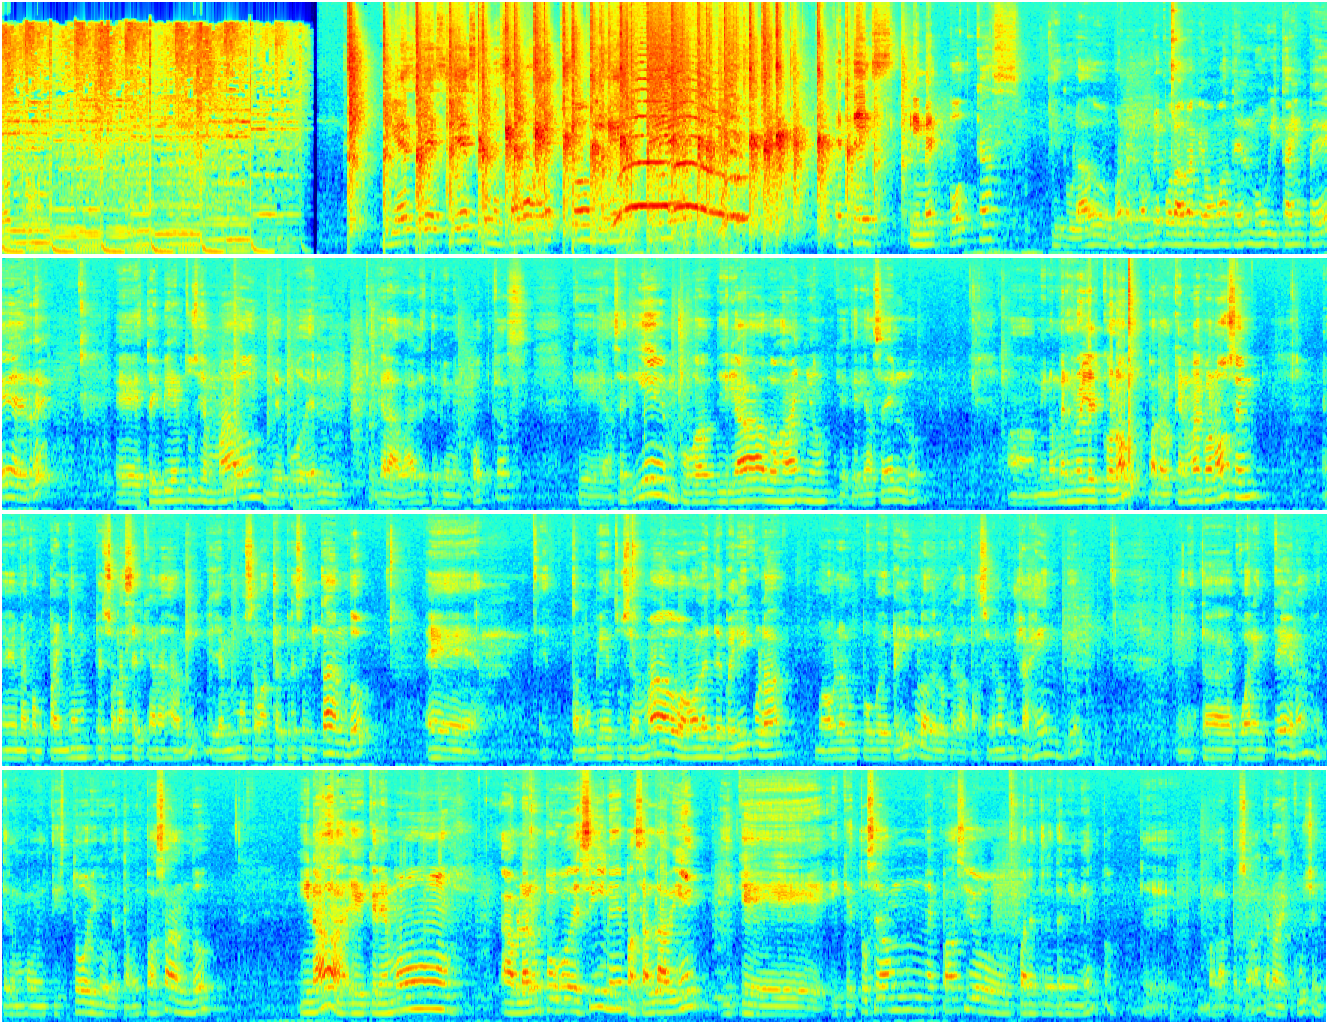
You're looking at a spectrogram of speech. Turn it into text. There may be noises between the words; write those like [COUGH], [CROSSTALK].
www.royalcolon.com. Yes, yes, yes, comenzamos esto, mi gente. Este es primer podcast titulado, bueno, el nombre por ahora que vamos a tener, Movie Time PR. Eh, estoy bien entusiasmado de poder grabar este primer podcast que hace tiempo, diría dos años que quería hacerlo. Ah, mi nombre es Roger Colón, para los que no me conocen, eh, me acompañan personas cercanas a mí, que ya mismo se van a estar presentando. Eh, estamos bien entusiasmados, vamos a hablar de películas, vamos a hablar un poco de películas, de lo que le apasiona a mucha gente en esta cuarentena, este es un momento histórico que estamos pasando. Y nada, eh, queremos hablar un poco de cine, pasarla bien y que, y que esto sea un espacio para entretenimiento de las personas que nos escuchen.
